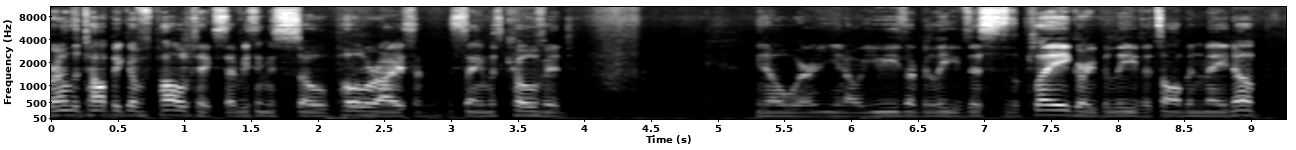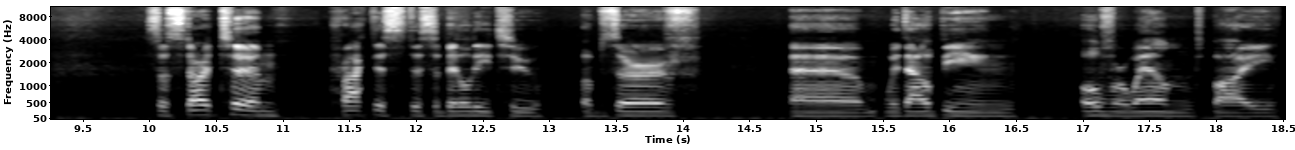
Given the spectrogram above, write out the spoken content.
around the topic of politics. Everything is so polarized, and the same with COVID you know, where you know you either believe this is the plague or you believe it's all been made up. So start to um, practice this ability to observe um, without being overwhelmed by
